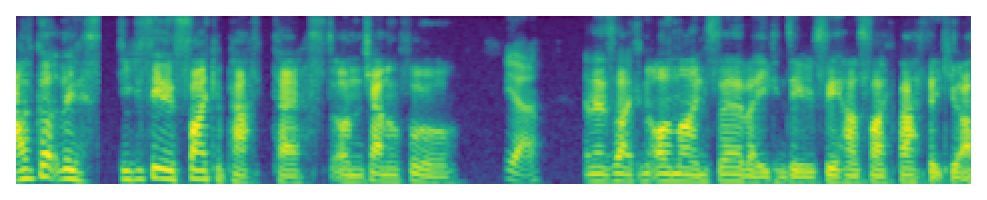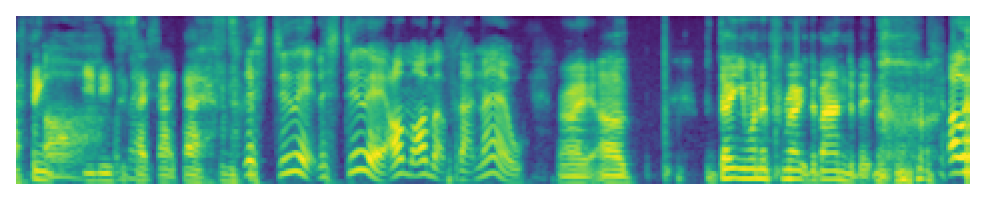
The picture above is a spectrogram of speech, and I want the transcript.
I've got this. Did you see this psychopath test on Channel 4? Yeah. And there's like an online survey you can do to see how psychopathic you are. I think Oh, you need to take that test. Let's do it. Let's do it. I'm, I'm up for that now. right. Uh, but don't you want to promote the band a bit more? Oh,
